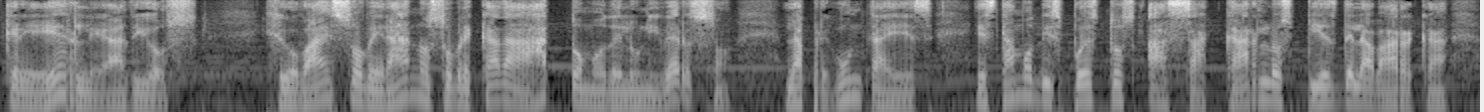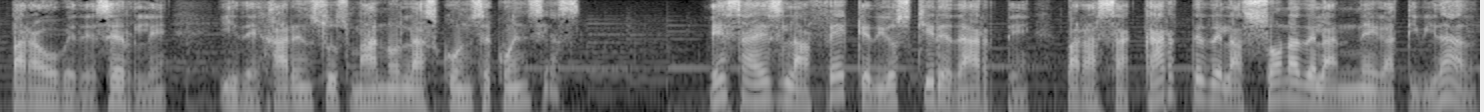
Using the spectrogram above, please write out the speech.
creerle a Dios. Jehová es soberano sobre cada átomo del universo. La pregunta es, ¿estamos dispuestos a sacar los pies de la barca para obedecerle y dejar en sus manos las consecuencias? Esa es la fe que Dios quiere darte para sacarte de la zona de la negatividad,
